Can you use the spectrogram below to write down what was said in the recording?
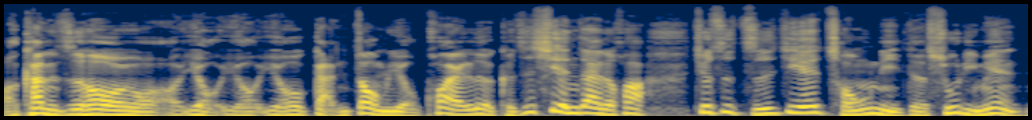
哦，看了之后有有有感动有快乐，可是现在的话就是直接从你的书里面。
